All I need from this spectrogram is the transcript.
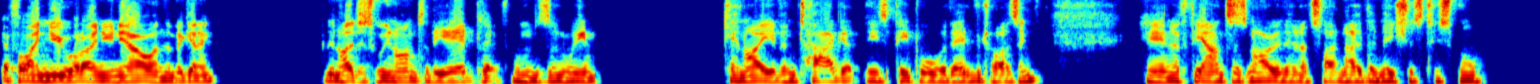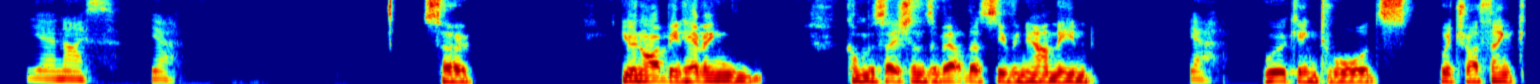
if I knew what I knew now in the beginning, then I just went on to the ad platforms and went, can I even target these people with advertising? And if the answer is no, then it's like, no, the niche is too small. Yeah, nice. Yeah. So you and I have been having conversations about this every now and then. Yeah. Working towards, which I think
